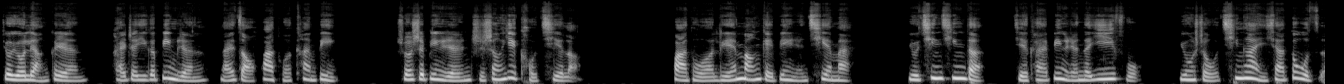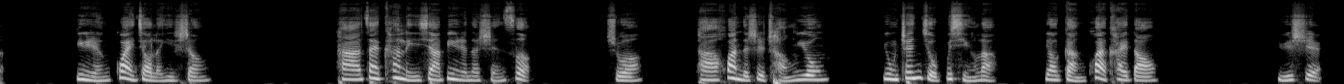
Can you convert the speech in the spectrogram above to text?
就有两个人抬着一个病人来找华佗看病。说是病人只剩一口气了，华佗连忙给病人切脉，又轻轻地解开病人的衣服，用手轻按一下肚子，病人怪叫了一声。他再看了一下病人的神色，说：“他患的是肠痈，用针灸不行了，要赶快开刀。”于是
